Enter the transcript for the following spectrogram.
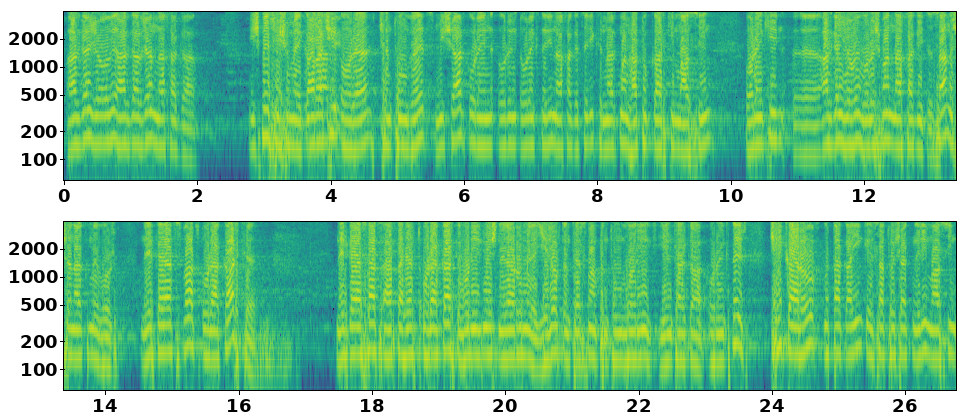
Ազգային ժողովի հարգարժան նախագահ Ինչպես հիշում եք, առաջի օրը չընդունվեց մի շարք օրեն, օրեն, օրենքների նախագծերի քննարկման հատուկ կարգի մասին օրենքի ազգային ժողովի որոշման նախագիծը։ Սա նշանակում է, որ ներկայացված օրակարգը ներկայացված արտահերտ օրակարգը, որի մեջ ներառում է երրորդ ընթերցման ընդունվորի ենթարկա օրենքներ, չի կարող կൂട്ടակային կենսաթոշակների մասին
